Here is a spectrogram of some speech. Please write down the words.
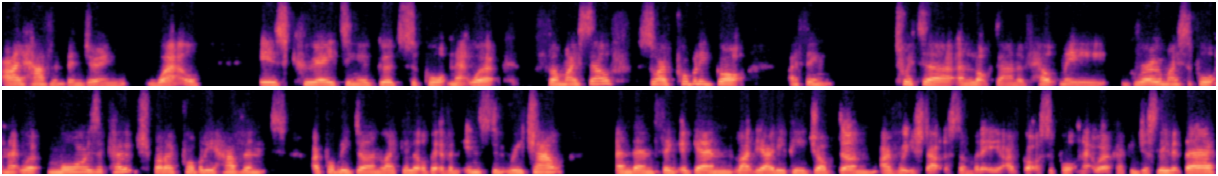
I haven't been doing well is creating a good support network for myself. So I've probably got, I think, Twitter and lockdown have helped me grow my support network more as a coach, but I probably haven't. I've probably done like a little bit of an instant reach out and then think again, like the IDP job done. I've reached out to somebody, I've got a support network, I can just leave it there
